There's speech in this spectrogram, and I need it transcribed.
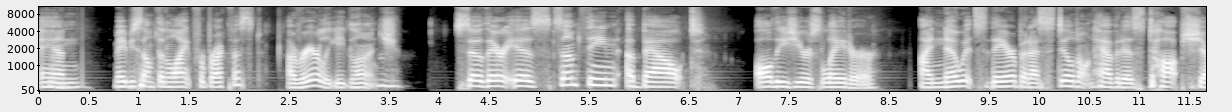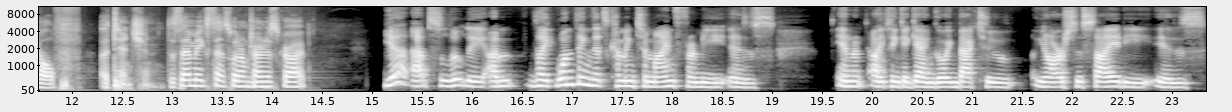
and hmm. maybe something light for breakfast. I rarely eat lunch. Hmm. So there is something about all these years later. I know it's there, but I still don't have it as top shelf attention. Does that make sense what I'm mm trying to mm-hmm. describe? Yeah, absolutely. I'm like one thing that's coming to mind for me is and I think again going back to you know our society is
